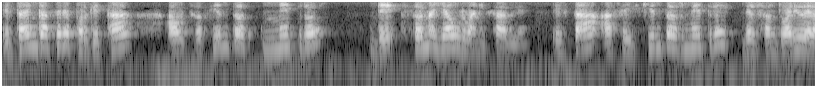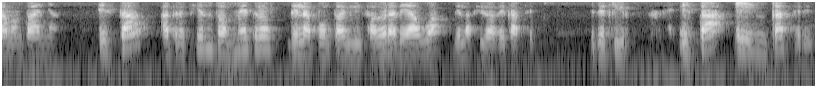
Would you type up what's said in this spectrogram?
Está en Cáceres porque está a 800 metros de zona ya urbanizable. Está a 600 metros del santuario de la montaña. Está a 300 metros de la potabilizadora de agua de la ciudad de Cáceres. Es decir, está en Cáceres.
